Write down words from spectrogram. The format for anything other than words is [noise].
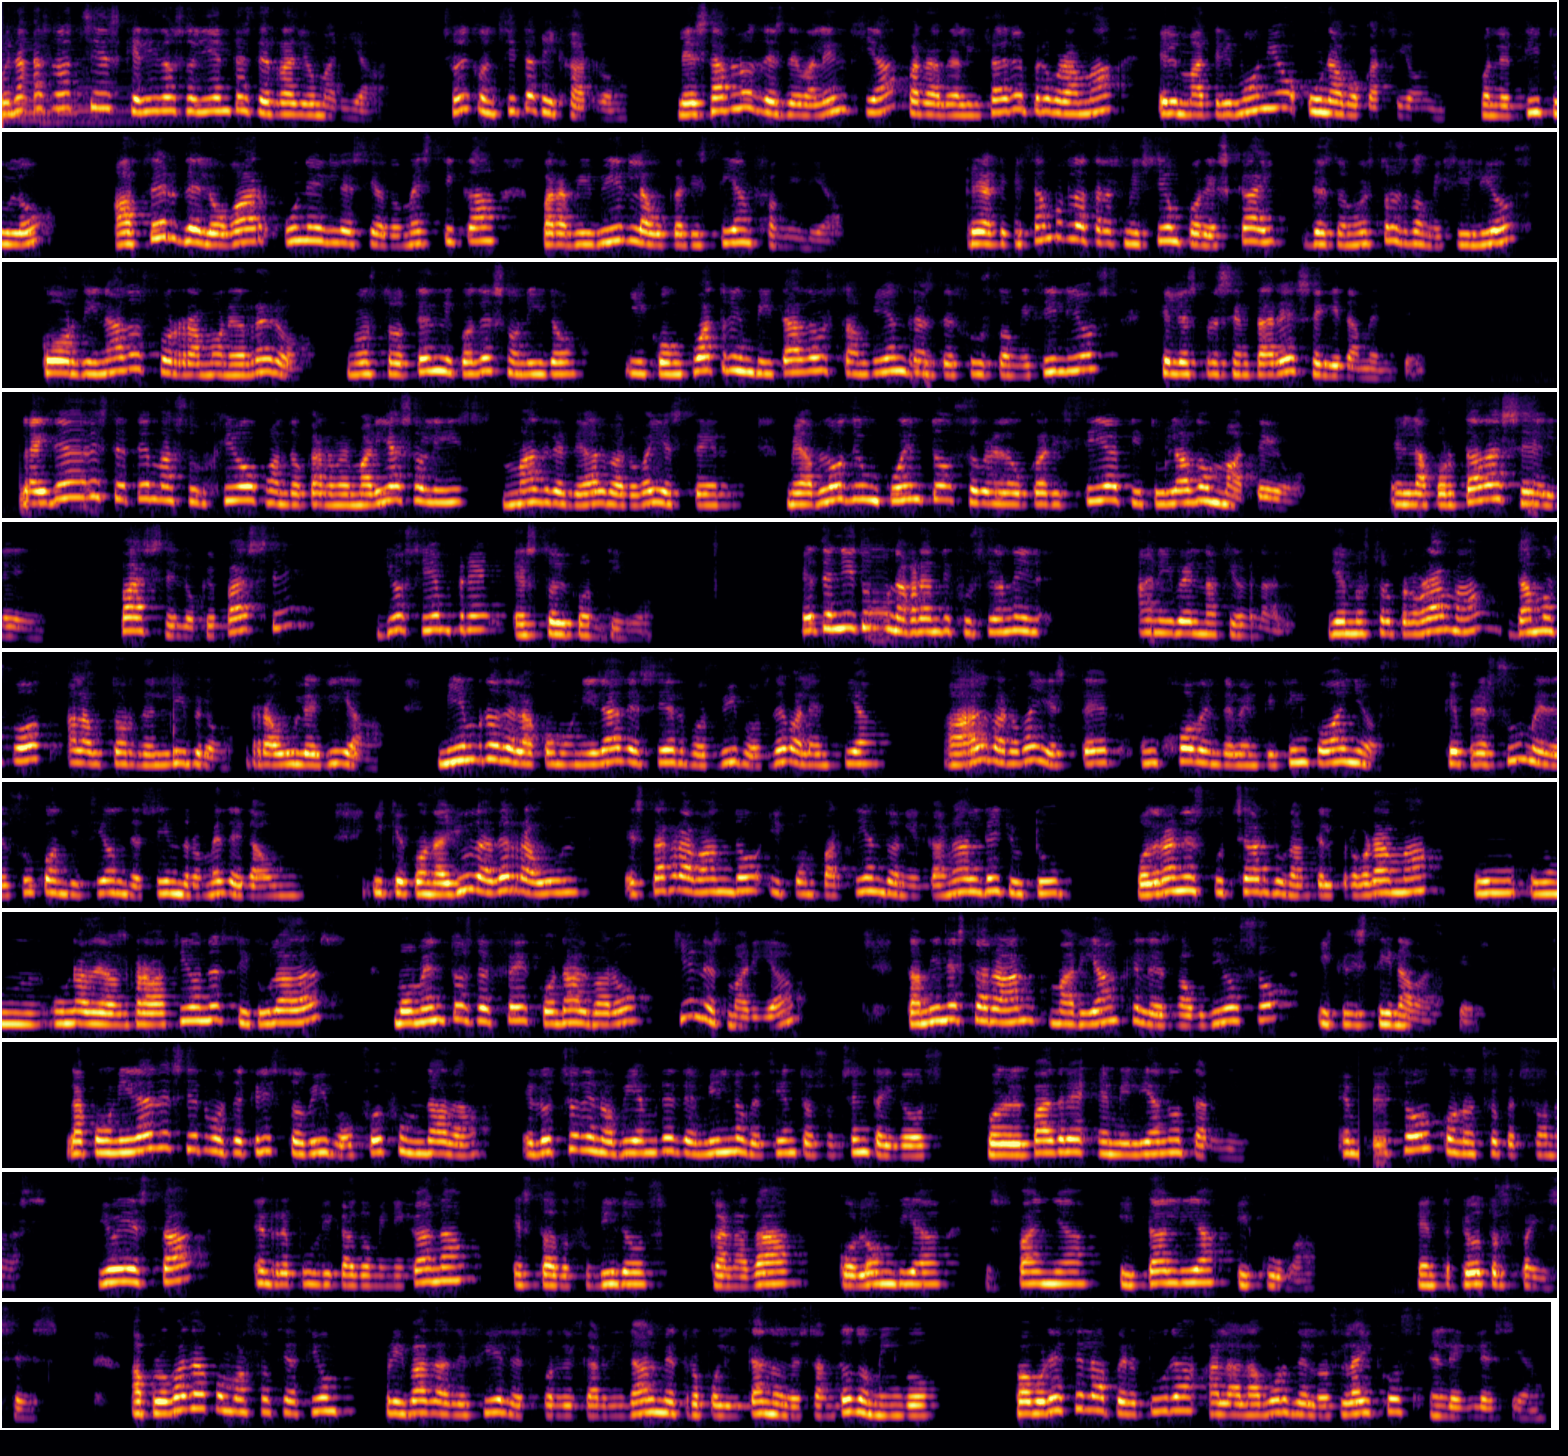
Buenas noches, queridos oyentes de Radio María. Soy Conchita Guijarro. Les hablo desde Valencia para realizar el programa El matrimonio, una vocación, con el título Hacer del hogar una iglesia doméstica para vivir la Eucaristía en familia. Realizamos la transmisión por Skype desde nuestros domicilios, coordinados por Ramón Herrero, nuestro técnico de sonido, y con cuatro invitados también desde sus domicilios que les presentaré seguidamente. La idea de este tema surgió cuando Carmen María Solís, madre de Álvaro Ballester, me habló de un cuento sobre la Eucaristía titulado Mateo. En la portada se lee, pase lo que pase, yo siempre estoy contigo. He tenido una gran difusión a nivel nacional y en nuestro programa damos voz al autor del libro, Raúl Eguía, miembro de la comunidad de siervos vivos de Valencia, a Álvaro Ballester, un joven de 25 años que presume de su condición de síndrome de Down y que con ayuda de Raúl está grabando y compartiendo en el canal de YouTube. Podrán escuchar durante el programa un- un- una de las grabaciones tituladas Momentos de fe con Álvaro. ¿Quién es María? También estarán María Ángeles Gaudioso y Cristina Vázquez. La comunidad de siervos de Cristo Vivo fue fundada el 8 de noviembre de 1982 por el padre Emiliano Tardí. Empezó con ocho personas y hoy está en República Dominicana, Estados Unidos, Canadá, Colombia, España, Italia y Cuba, entre otros países. Aprobada como asociación privada de fieles por el Cardenal Metropolitano de Santo Domingo, favorece la apertura a la labor de los laicos en la Iglesia.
